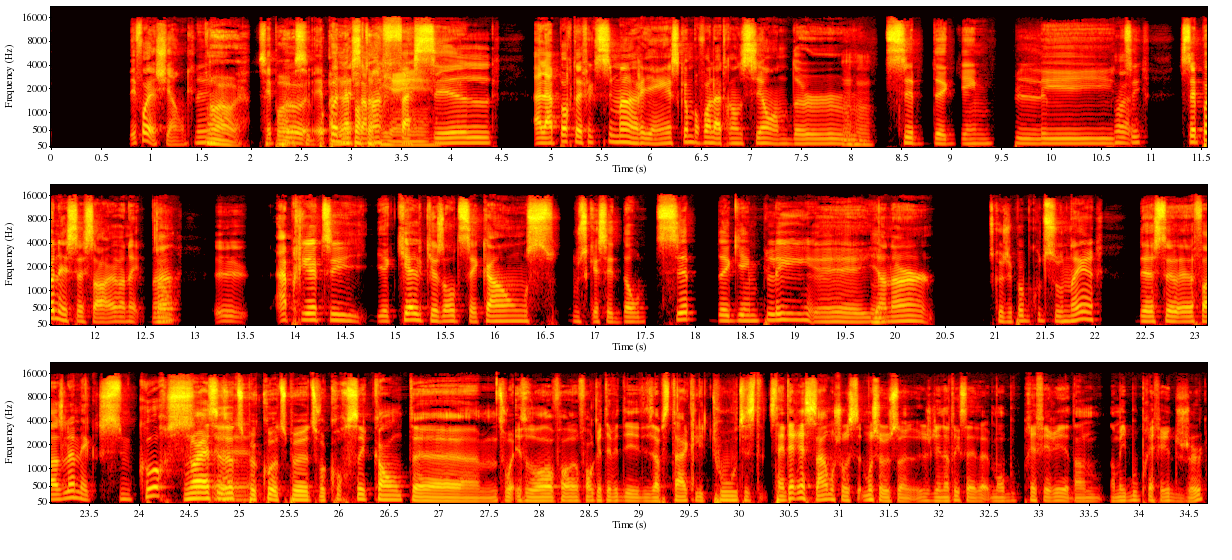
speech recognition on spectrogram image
des fois, elle est chiante, là. Ouais, ouais. C'est pas, c'est est pas elle apporte nécessairement rien. facile. Elle apporte effectivement rien. C'est comme pour faire la transition entre deux Mhm. types de gameplay. Ouais. C'était pas nécessaire, honnêtement. Euh, après, il y a quelques autres séquences où ce que c'est d'autres types de gameplay. Euh, Il y Mm. en a un, parce que j'ai pas beaucoup de souvenirs de cette phase-là, mais c'est une course. Ouais, c'est ça, Euh, tu peux, tu peux tu vas courser contre. euh, tu vas, il va falloir, falloir que tu aies des, des obstacles et tout. C'est intéressant. Moi, je, trouve- moi, je, je- je l'ai noté que c'est mon bout préféré, dans, dans mes bouts préférés du jeu.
